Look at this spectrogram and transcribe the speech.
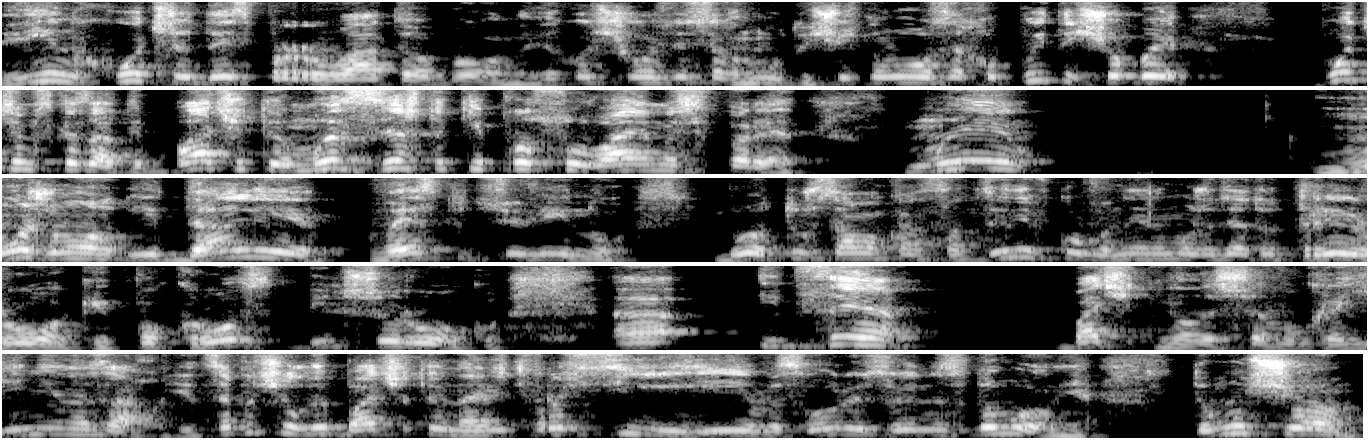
Він хоче десь прорвати оборону, він хоче чогось досягнути, щось нового захопити, щоб потім сказати: бачите, ми все ж таки просуваємось вперед. Ми можемо і далі вести цю війну. Бо ту ж саму Константинівку вони не можуть взяти три роки, Покровськ більше року. А, і це бачать не лише в Україні і на Заході. Це почали бачити навіть в Росії і висловлюють своє незадоволення, тому що.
